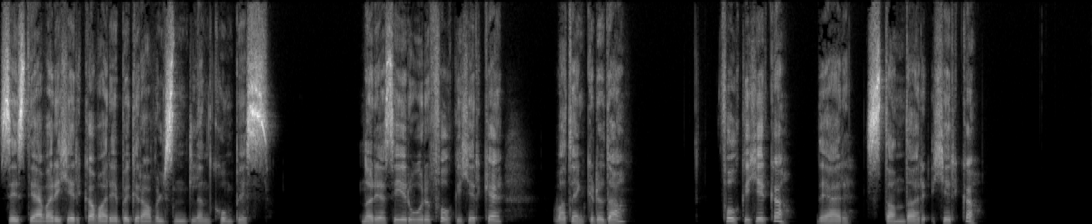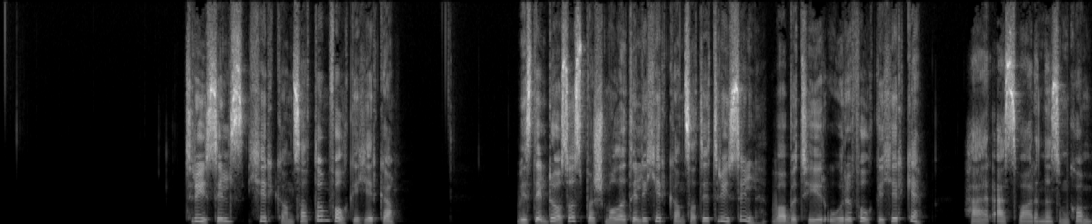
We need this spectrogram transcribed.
Sist jeg var i kirka, var i begravelsen til en kompis. Når jeg sier ordet folkekirke, hva tenker du da? Folkekirka, det er standardkirka. Trysils kirkeansatte om folkekirka Vi stilte også spørsmålet til de kirkeansatte i Trysil, hva betyr ordet folkekirke? Her er svarene som kom.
